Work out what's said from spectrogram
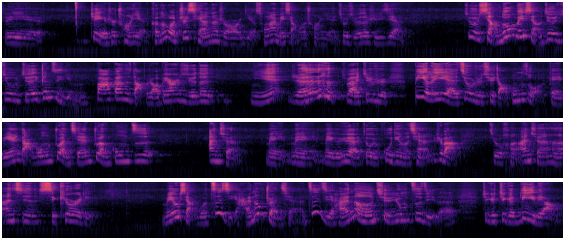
所以这也是创业。可能我之前的时候也从来没想过创业，就觉得是一件。就想都没想，就就觉得跟自己八竿子打不着边儿，就觉得你人 是吧？就是毕了业就是去找工作，给别人打工赚钱赚工资，安全，每每每个月都有固定的钱是吧？就很安全很安心，security，没有想过自己还能赚钱，自己还能去用自己的这个这个力量、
